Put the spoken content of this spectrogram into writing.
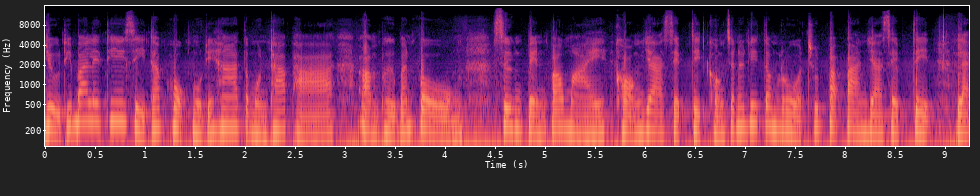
อยู่ที่บ้านเลขที่4ทับ6หมู่ที่ 5ตำบลท่าผาอำเภอบ้านโป่ง ซึ่งเป็นเป้าหมายของยาเสพติดของเจ้าหน้าที่ตำรวจชุดปราบปรามยาเสพติด และ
